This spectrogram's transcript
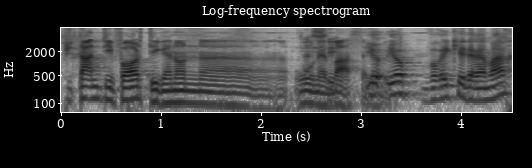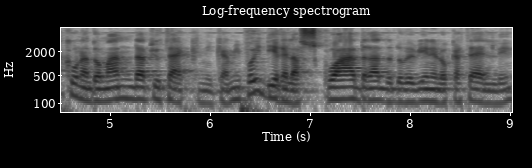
più tanti forti che non eh, uno Eh e sì. basta. Io, io vorrei chiedere a Marco una domanda più tecnica. Mi puoi dire la squadra da dove viene Locatelli?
